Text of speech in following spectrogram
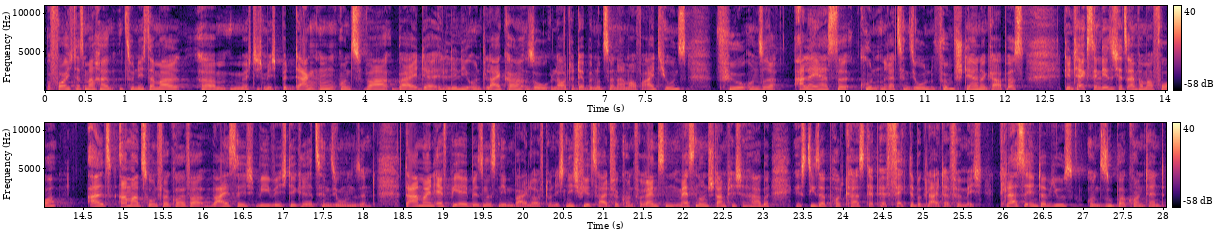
Bevor ich das mache, zunächst einmal ähm, möchte ich mich bedanken und zwar bei der Lilly und Leica, so lautet der Benutzername auf iTunes, für unsere allererste Kundenrezension. Fünf Sterne gab es. Den Text, den lese ich jetzt einfach mal vor. Als Amazon-Verkäufer weiß ich, wie wichtig Rezensionen sind. Da mein FBA-Business nebenbei läuft und ich nicht viel Zeit für Konferenzen, Messen und Stammtische habe, ist dieser Podcast der perfekte Begleiter für mich. Klasse Interviews und super Content.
